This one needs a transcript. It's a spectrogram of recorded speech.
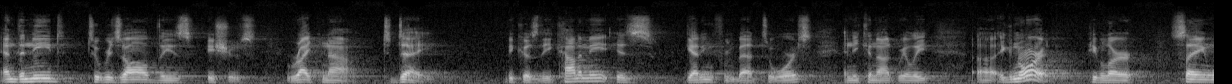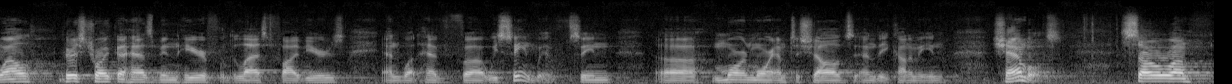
and the need to resolve these issues right now, today, because the economy is getting from bad to worse, and you cannot really uh, ignore it. People are saying, well, perestroika has been here for the last five years, and what have uh, we seen? We've seen uh, more and more empty shelves and the economy in shambles. So um,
